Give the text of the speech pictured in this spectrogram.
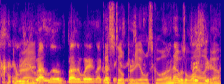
who, Right. who I love, by the way. Like That's still is pretty old school. I mean that was a while sure. ago.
